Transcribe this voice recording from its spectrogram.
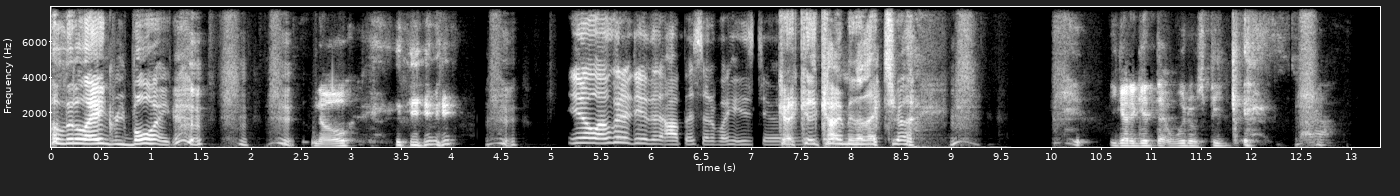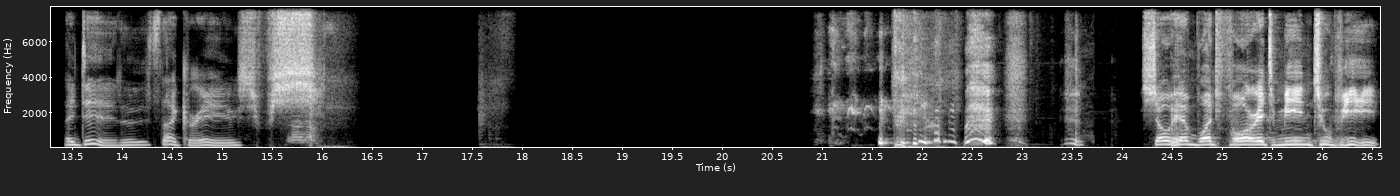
a little angry boy. No. You know, I'm gonna do the opposite of what he's doing. C- C- Carmen Electra. you gotta get that widow's peak. I did. It's not great. Show him what for it mean to be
